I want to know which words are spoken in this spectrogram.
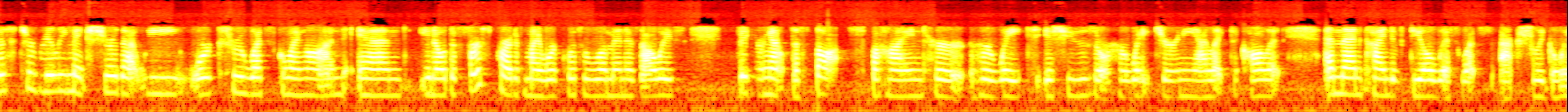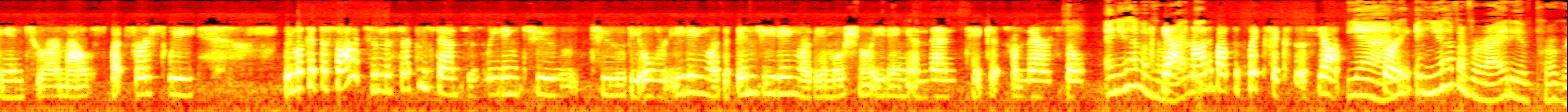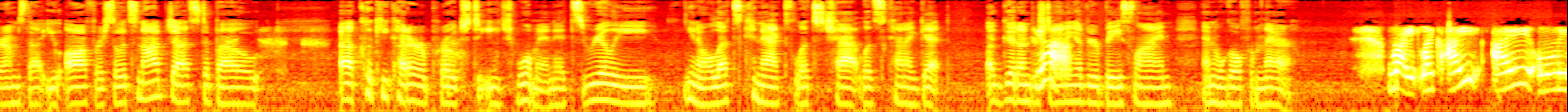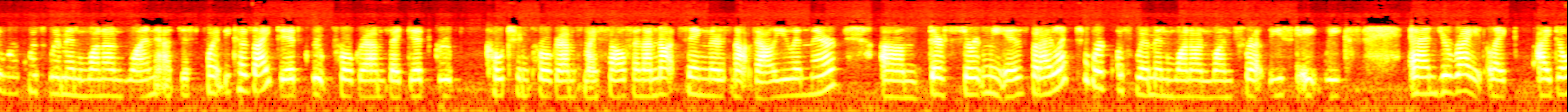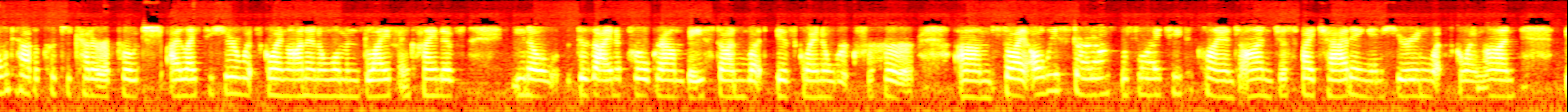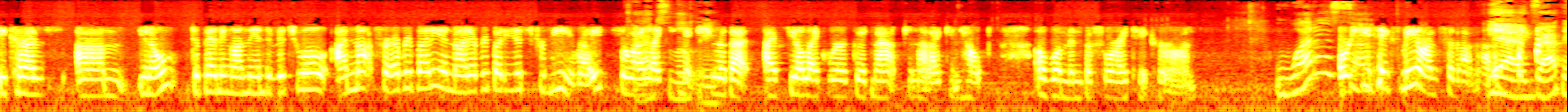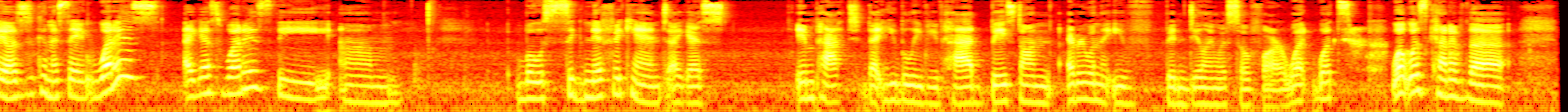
just to really make sure that we work through what's going on. And you know, the first part of my work with a woman is always figuring out the thoughts behind her her weight issues or her weight journey I like to call it and then kind of deal with what's actually going into our mouths. But first we we look at the thoughts and the circumstances leading to to the overeating or the binge eating or the emotional eating and then take it from there. So and you have a variety. yeah not about the quick fixes. Yeah yeah sorry. and you have a variety of programs that you offer. So it's not just about a cookie cutter approach to each woman it's really you know, let's connect, let's chat, let's kind of get a good understanding Yeah. of your baseline, and we'll go from there. Right. Like I I only work with women one on one at this point because I did group programs, I did group coaching programs myself and I'm not saying there's not value in there. Um, there certainly is, but I like to work with women one on one for at least eight weeks. And you're right, like I don't have a cookie cutter approach. I like to hear what's going on in a woman's life and kind of you know, design a program based on what is going to work for her. Um, so I always start off before I take a client on just by chatting and hearing what's going on because, um, you know, depending on the individual, I'm not for everybody and not everybody is for me, right? So I like to make sure that I feel like we're a good match and that I can help a woman before I take her on. What is Or uh, she takes me on for that matter. yeah, exactly. I was just gonna say, what is I guess what is the um, most significant, I guess, impact that you believe you've had based on everyone that you've been dealing with so far? What what's what was kind of the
